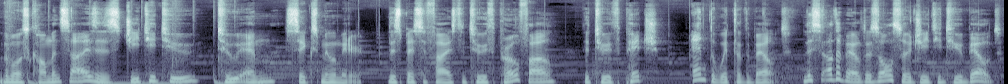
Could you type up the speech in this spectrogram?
The most common size is GT2 2M 6mm. This specifies the tooth profile, the tooth pitch, and the width of the belt. This other belt is also a GT2 belt,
